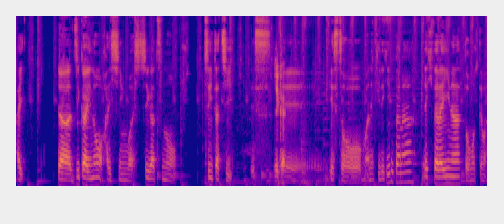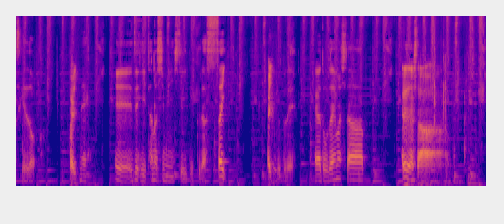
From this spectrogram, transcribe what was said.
はい。じゃあ次回の配信は7月の1日です。次回。えーゲストをお招きできるかな？できたらいいなと思ってますけれど。はい。ね、えーぜひ楽しみにしていてください。はい。ということでありがとうございました。ありがとうございました。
